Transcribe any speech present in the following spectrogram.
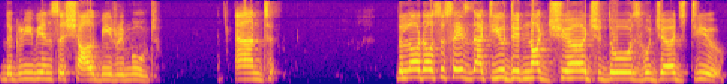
the grievances shall be removed. And the Lord also says that you did not judge those who judged you.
